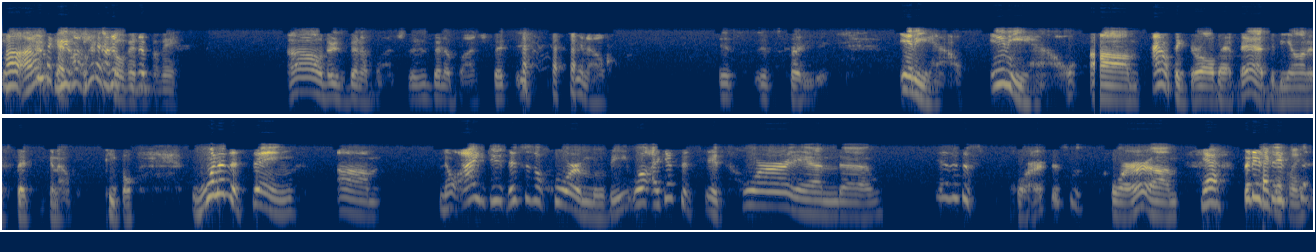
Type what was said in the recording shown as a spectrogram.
no, I don't think I've seen a COVID movie. Oh, there's been a bunch. There's been a bunch, but it's, you know, it's it's crazy. Anyhow, anyhow, um, I don't think they're all that bad to be honest. But you know, people. One of the things, um, no, I do. This is a horror movie. Well, I guess it's it's horror and uh, yeah, this is horror. This is horror. Um, yeah, but it's, Technically. it's,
